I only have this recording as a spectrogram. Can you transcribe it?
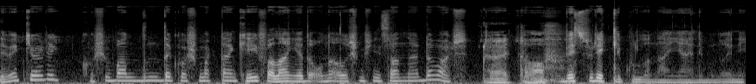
Demek ki öyle koşu bandında koşmaktan keyif alan ya da ona alışmış insanlar da var. Evet tuhaf. Ve sürekli kullanan yani bunu hani.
